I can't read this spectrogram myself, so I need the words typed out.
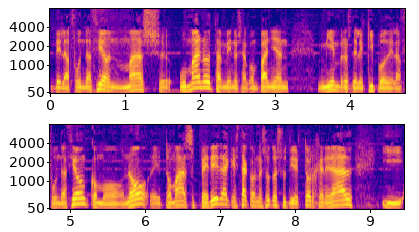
de la Fundación Más Humano. También nos acompañan miembros del equipo de la Fundación, como no, eh, Tomás Pereda, que está con nosotros, su director general, y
